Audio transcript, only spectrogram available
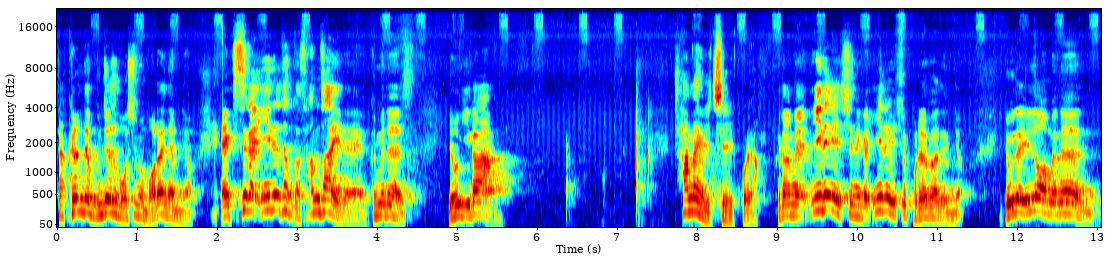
자, 그런데 문제에서 보시면 뭐라 했냐면요. x가 1에서부터 3 사이래. 그러면은 여기가 3의 위치에 있고요. 그 다음에 1의 위치니까 1의 위치를 고려해봐야 되거든요. 여기다 1 넣으면은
